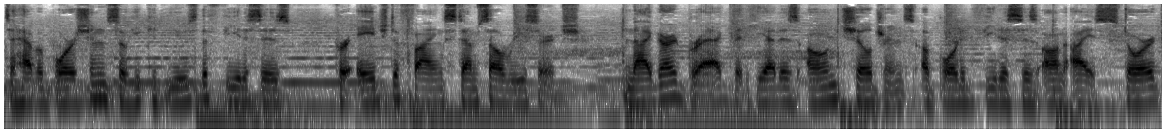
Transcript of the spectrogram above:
to have abortions so he could use the fetuses for age defying stem cell research. Nygard bragged that he had his own children's aborted fetuses on ice stored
